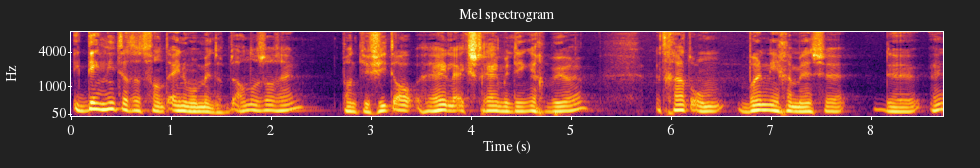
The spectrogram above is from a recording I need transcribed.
Ik denk niet dat het van het ene moment op het andere zal zijn. Want je ziet al hele extreme dingen gebeuren. Het gaat om wanneer gaan mensen de, hè,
